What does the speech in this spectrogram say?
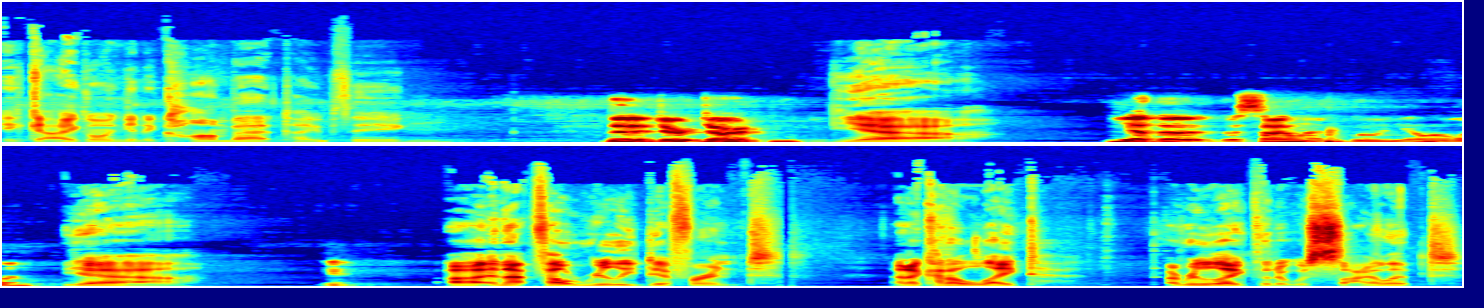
a guy going into combat type thing. The dirt dart? Yeah, Yeah, the the silent blue and yellow one. yeah, Yeah. Uh, and that felt really different, and I kind of liked. I really liked that it was silent.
